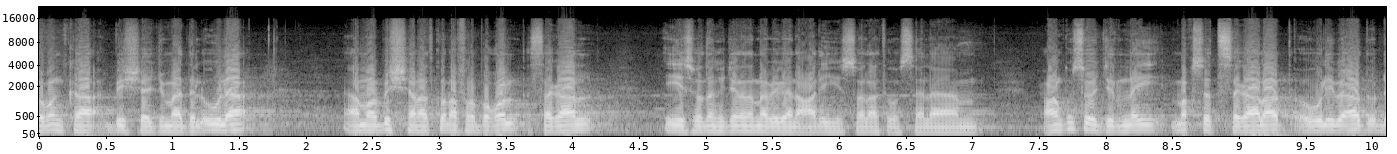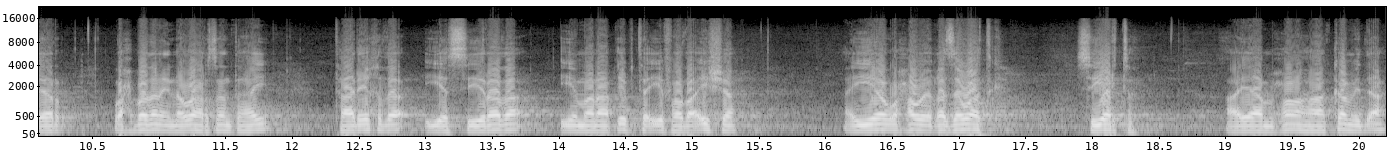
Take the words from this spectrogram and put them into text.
tobanka bisha jumaad aluula ama bish shanaad kun afar boqol sagaal iyo soddonka jannada nabigeena calayhi salaatu wasalaam waxaan kusoo jirnay maqsad sagaalaad oo weliba aada u dheer wax badan inooga harsan tahay taariikhda iyo siirada iyo manaaqibta iyo fadaa'isha iyo waxa weye khasawaadka siyarta ayaa muxuu ahaa ka mid ah.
